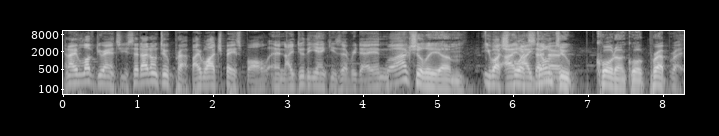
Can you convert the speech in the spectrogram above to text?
and I loved your answer. You said, "I don't do prep. I watch baseball, and I do the Yankees every day." And Well, actually, um, You watch Sports I don't do quote unquote prep, Right.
